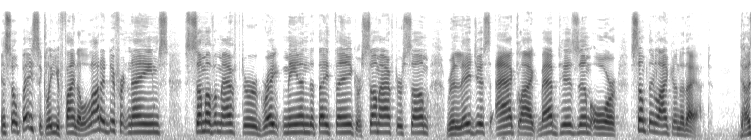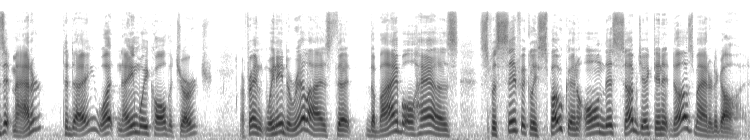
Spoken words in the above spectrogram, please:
And so basically you find a lot of different names, some of them after great men that they think, or some after some religious act like baptism or something like unto that. Does it matter today what name we call the church? My friend, we need to realize that the Bible has specifically spoken on this subject and it does matter to God.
